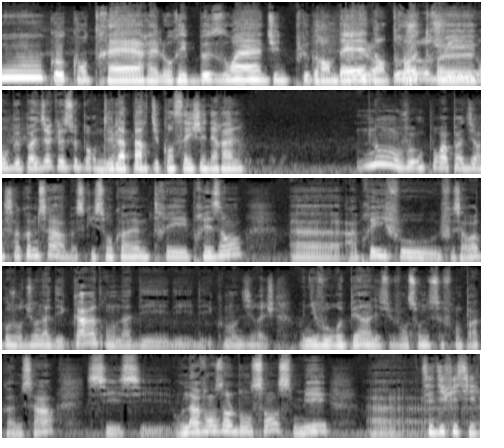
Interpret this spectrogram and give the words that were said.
Ou qu'au contraire, elle aurait besoin d'une plus grande aide, Alors, entre autres, aujourd'hui, euh, on peut pas dire qu'elle se porte de mal. la part du Conseil général Non, on pourra pas dire ça comme ça parce qu'ils sont quand même très présents. Euh, après, il faut, il faut savoir qu'aujourd'hui, on a des cadres, on a des, des, des- comment dirais-je, au niveau européen, les subventions ne se font pas comme ça. C'est, c'est, on avance dans le bon sens, mais euh, C'est difficile.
